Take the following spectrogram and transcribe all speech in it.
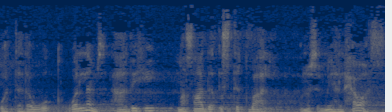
والتذوق واللمس. هذه مصادر استقبال ونسميها الحواس.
